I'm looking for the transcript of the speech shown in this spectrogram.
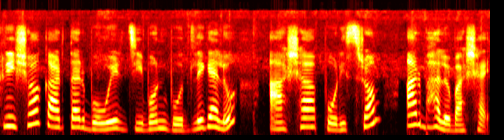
কৃষক আর তার বউয়ের জীবন বদলে গেল আশা, পরিশ্রম আর ভালোবাসায়।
